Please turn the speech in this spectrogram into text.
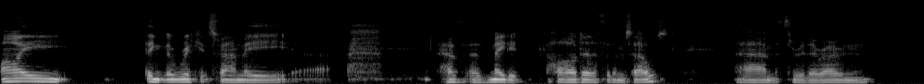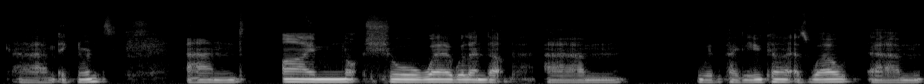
I think the Ricketts family uh, have have made it harder for themselves um, through their own um, ignorance, and I'm not sure where we'll end up um, with Pagliuca as well, um,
